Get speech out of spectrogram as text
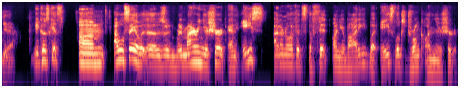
yeah. Because kiss. Um, I will say I was, I was admiring your shirt and Ace. I don't know if it's the fit on your body, but Ace looks drunk on their shirt.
